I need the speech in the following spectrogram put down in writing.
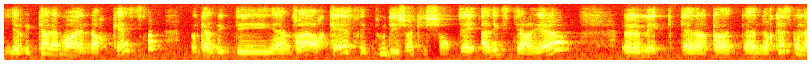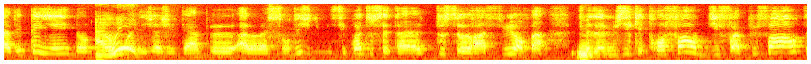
il y avait carrément un orchestre, donc avec des, un vrai orchestre et tout, des gens qui chantaient à l'extérieur. Euh, mais alors, un orchestre qu'on avait payé. Donc, Ah euh, oui moi, déjà, j'étais un peu abasourdie. Je dis, mais c'est quoi tout, cet, euh, tout ce raffut Enfin, Mm. la musique est trop forte, dix fois plus forte.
